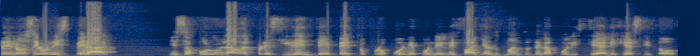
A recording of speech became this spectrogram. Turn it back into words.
no se hicieron esperar. Esa, por un lado, el presidente Petro propone ponerle falla a los mandos de la policía y el ejército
